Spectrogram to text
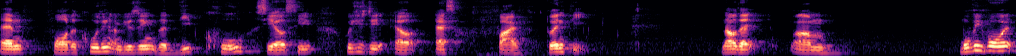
and for the cooling I'm using the Deepcool CLC which is the LS520 now that um, moving forward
